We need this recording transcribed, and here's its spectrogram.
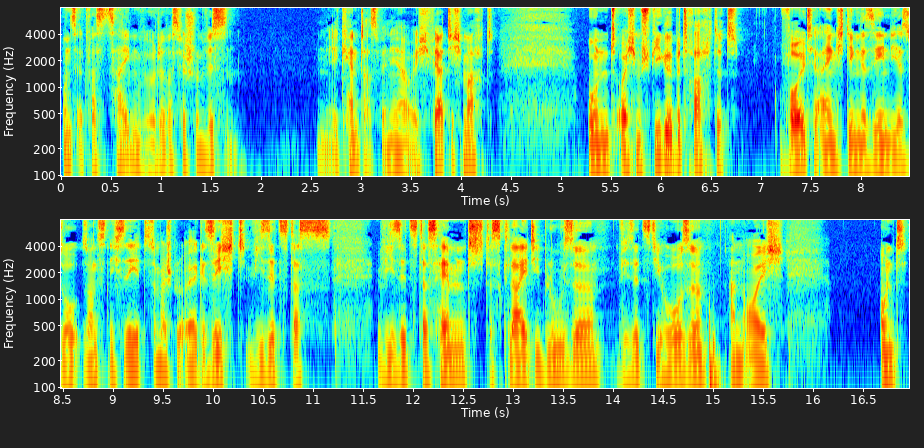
uns etwas zeigen würde, was wir schon wissen. Ihr kennt das, wenn ihr euch fertig macht und euch im Spiegel betrachtet, wollt ihr eigentlich Dinge sehen, die ihr so sonst nicht seht. Zum Beispiel euer Gesicht, wie sitzt das, wie sitzt das Hemd, das Kleid, die Bluse, wie sitzt die Hose an euch. Und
